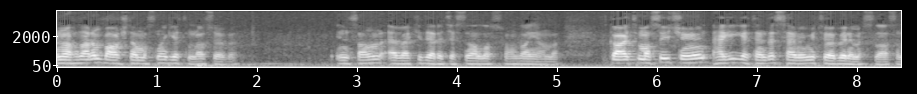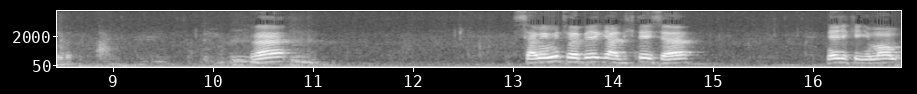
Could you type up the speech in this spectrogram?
günahların bağışlanmasına getmir söhbət insanın əvvəlki dərəcəsini Allah Subhanahu yanında qayıtması üçün həqiqətən də səmimi tövbə eləməsi lazımdır. Və səmimi tövbəyə gəldikdə isə necə ki İmam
